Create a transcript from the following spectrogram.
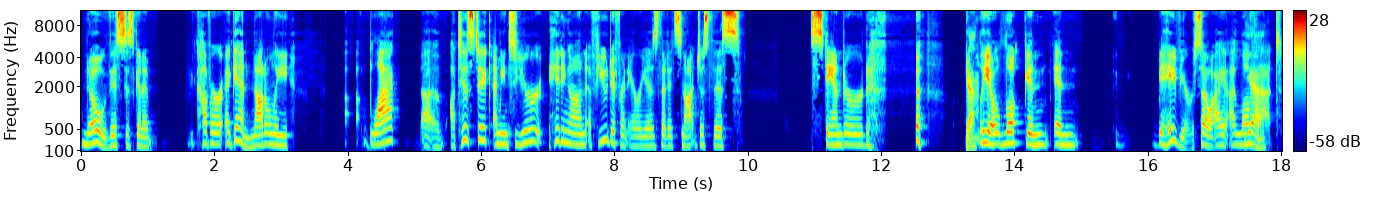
know this is going to cover again not only black, uh, autistic. I mean, so you're hitting on a few different areas that it's not just this standard, yeah, you know, look and and behavior. So I I love yeah. that.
